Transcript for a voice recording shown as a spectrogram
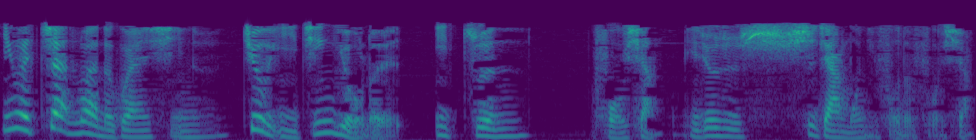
因为战乱的关系呢，就已经有了一尊佛像，也就是释迦牟尼佛的佛像。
